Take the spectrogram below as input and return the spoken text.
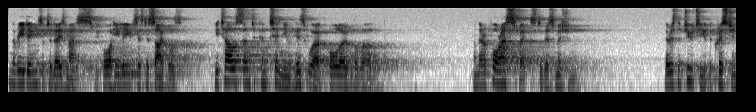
In the readings of today's Mass, before he leaves his disciples, he tells them to continue his work all over the world. And there are four aspects to this mission. There is the duty of the Christian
